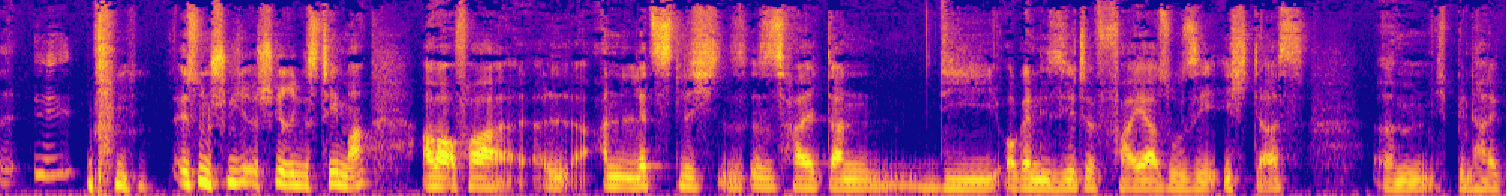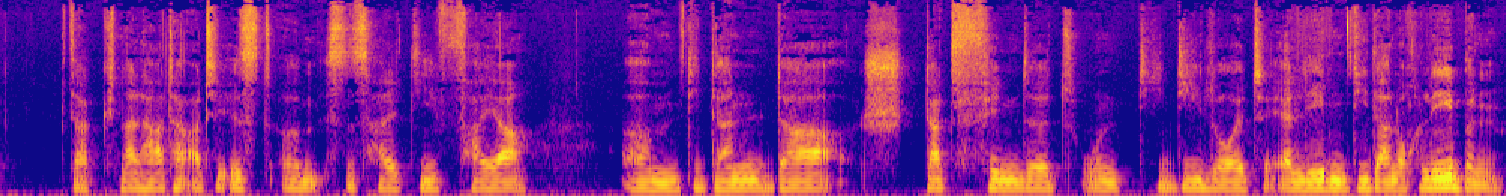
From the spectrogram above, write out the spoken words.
äh, ist ein schwieriges Thema, aber auf, letztlich ist es halt dann die organisierte Feier, so sehe ich das. Ähm, ich bin halt der knallharter Atheist, ähm, ist es halt die Feier, ähm, die dann da stattfindet und die die Leute erleben, die da noch leben.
